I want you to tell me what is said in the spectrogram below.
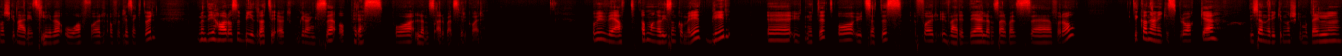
norske næringslivet og for offentlig sektor. Men de har også bidratt til økt konkurranse og press på lønns- og arbeidsvilkår. Og vi vet at mange av de som kommer hit, blir eh, utnyttet og utsettes for uverdige lønns- og arbeidsforhold. De kan gjerne ikke språket, de kjenner ikke den norske modellen.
